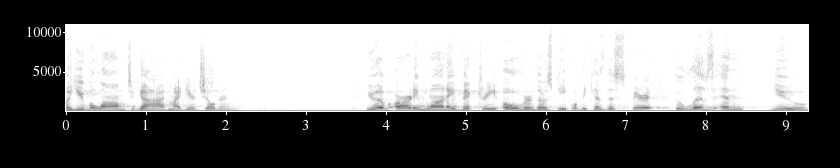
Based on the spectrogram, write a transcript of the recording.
But you belong to God, my dear children. You have already won a victory over those people because the Spirit who lives in you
